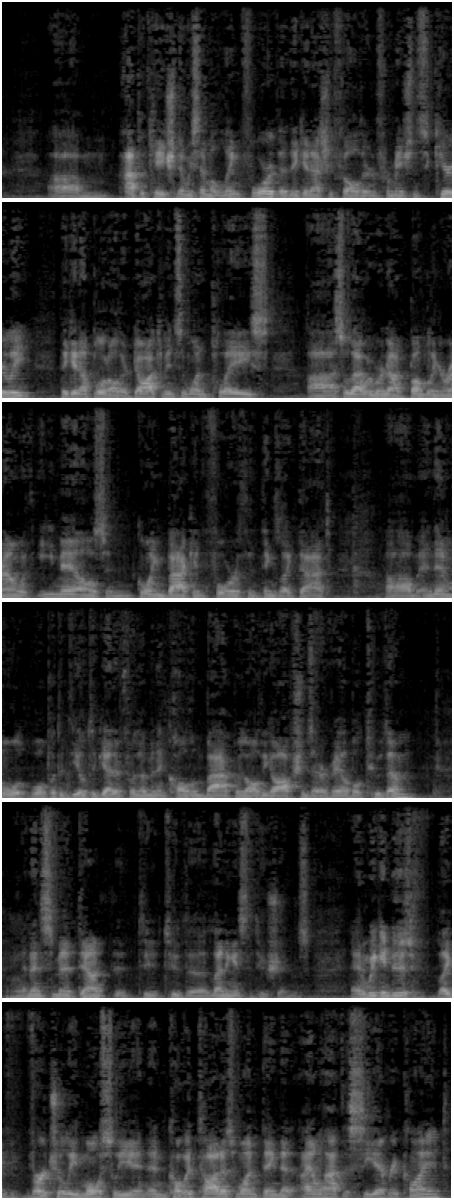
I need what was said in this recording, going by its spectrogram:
um, application that we send them a link for that they can actually fill all their information securely. They can upload all their documents in one place. Uh, so that way we're not bumbling around with emails and going back and forth and things like that. Um, and then we'll, we'll put the deal together for them and then call them back with all the options that are available to them mm. and then submit it down to, to, to, the lending institutions. And we can do this like virtually mostly. And, and, COVID taught us one thing that I don't have to see every client.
